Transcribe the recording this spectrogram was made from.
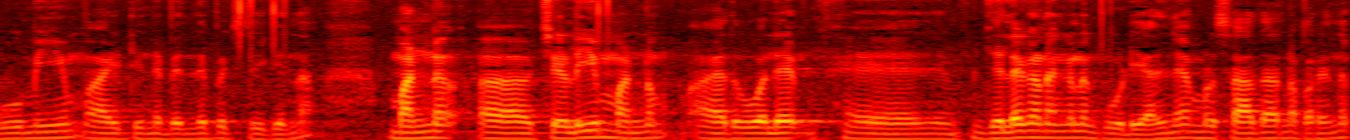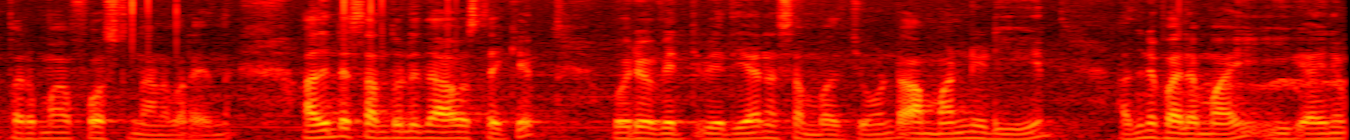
ഭൂമിയുമായിട്ട് ഇതിനെ ബന്ധിപ്പിച്ചിരിക്കുന്ന മണ്ണ് ചെളിയും മണ്ണും അതുപോലെ ജലഗണങ്ങളും കൂടി അതിനെ നമ്മൾ സാധാരണ പറയുന്നത് പെർമാഫോസ്റ്റ് എന്നാണ് പറയുന്നത്. അതിന്റെ സന്തുലിതാവസ്ഥയ്ക്ക് ഒരു വ്യത് വ്യതിയാനം സംഭവിച്ചുകൊണ്ട് ആ മണ്ണിടിയുകയും അതിന് ഫലമായി ഈ അതിന്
